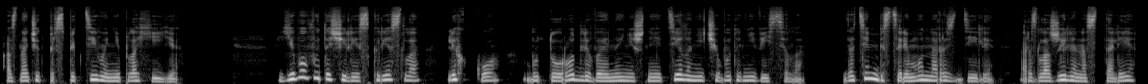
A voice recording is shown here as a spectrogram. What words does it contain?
а значит, перспективы неплохие. Его вытащили из кресла легко, будто уродливое нынешнее тело ничего-то не весило. Затем бесцеремонно раздели, разложили на столе,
